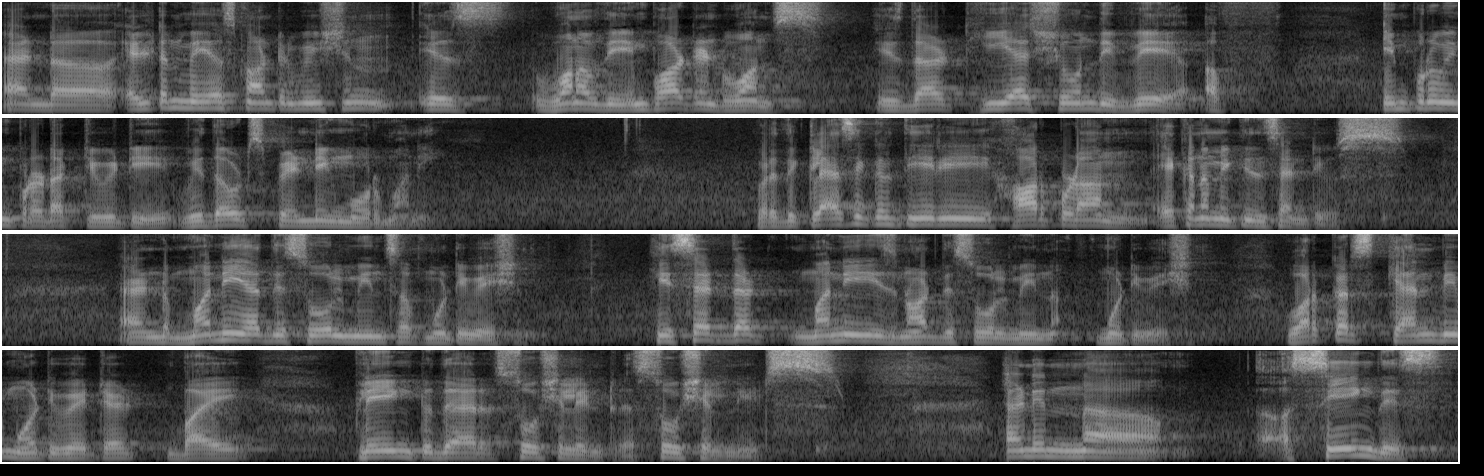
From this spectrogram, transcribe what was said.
And uh, Elton Mayo's contribution is one of the important ones, is that he has shown the way of improving productivity without spending more money. Where the classical theory harped on economic incentives and money as the sole means of motivation. He said that money is not the sole mean of motivation. Workers can be motivated by playing to their social interests, social needs. And in uh, uh, saying this,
